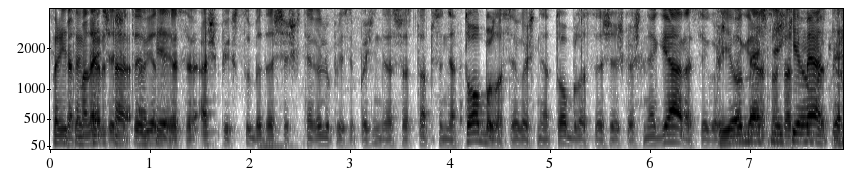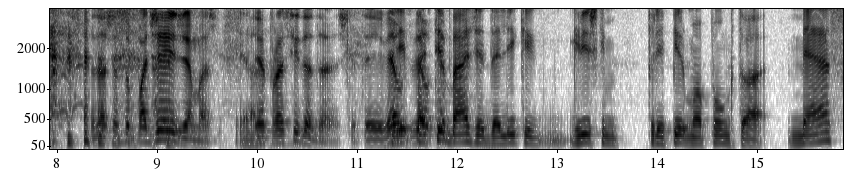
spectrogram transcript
praeitą bet, kartą. Šitoje apie... vietoje, kas ir aš pykstu, bet aš aišku negaliu prisipažinti, nes aš tapsiu netobulas, jeigu aš netobulas, tai aš aišku aš negeras, jeigu aš tai negeras, aš atmestas, tada aš esu pažeidžiamas ir prasideda. Aišku, tai vėl, tai vėl pati taip... bazė dalykai, grįžkim prie pirmo punkto, mes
